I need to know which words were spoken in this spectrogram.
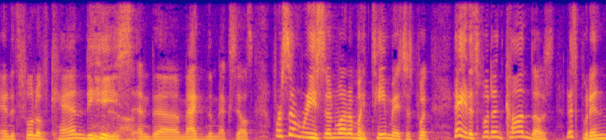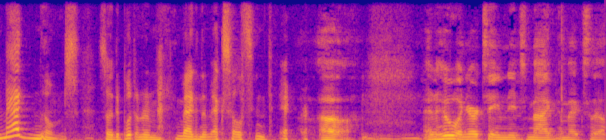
and it's full of candies Yeah. and uh, Magnum XLs. For some reason, one of my teammates just put, "Hey, let's put in condoms. Let's put in Magnums." So they put in Magnum XLs in there. Oh. And who on your team needs Magnum XL?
